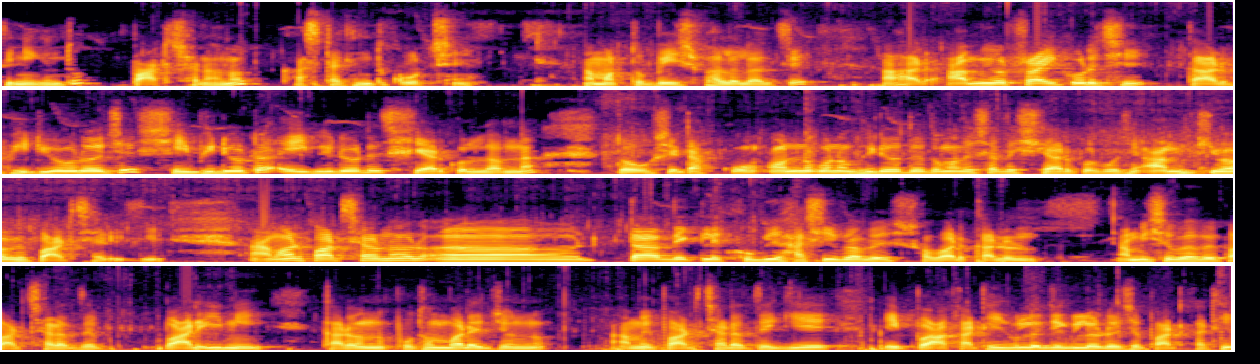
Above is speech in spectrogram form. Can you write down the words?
তিনি কিন্তু পাট ছাড়ানোর কাজটা কিন্তু করছে। আমার তো বেশ ভালো লাগছে। আর আমিও ট্রাই করেছি তার ভিডিও রয়েছে। সেই ভিডিওটা এই ভিডিওতে শেয়ার করলাম না। তো সেটা অন্য কোনো ভিডিওতে তোমাদের সাথে শেয়ার করব যে আমি কীভাবে পাট ছাড়িয়েছি। আমার পাট ছাড়ানোর আহ, টা দেখলে খুবই হাসি পাবে সবার কারণ আমি সেভাবে পাট ছাড়াতে পারিনি। কারণ প্রথমবারের জন্য আমি পাট ছাড়াতে গিয়ে এই পা কাঠিগুলো যেগুলো রয়েছে পাট কাঠি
